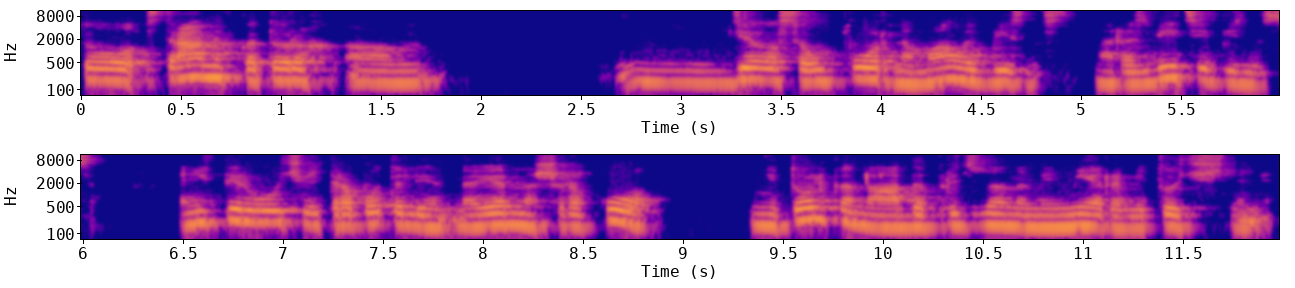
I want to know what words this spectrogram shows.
то страны, в которых делался упор на малый бизнес, на развитие бизнеса. Они в первую очередь работали, наверное, широко, не только над определенными мерами точечными,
